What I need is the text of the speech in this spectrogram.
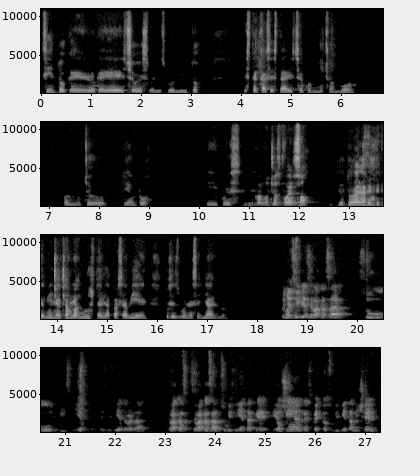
Siento que lo que he hecho es, es bonito. Esta casa está hecha con mucho amor, con mucho tiempo y pues... Con mucho esfuerzo. Toda la gente que viene aquí le gusta y la pasa bien, pues es buena señal, ¿no? Doña Silvia se va a casar su bisnieta, es bisnieta, ¿verdad? Se va a casar, se va a casar su bisnieta. ¿Qué, qué opinan respecto a su bisnieta Michelle?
